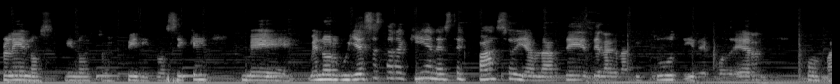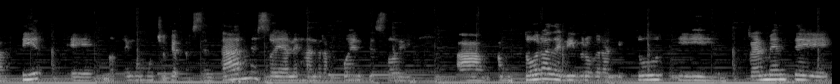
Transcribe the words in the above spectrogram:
plenos en nuestro espíritu. Así que me, me enorgullece estar aquí en este espacio y hablar de, de la gratitud y de poder compartir. Eh, no tengo mucho que presentarme. Soy Alejandra Fuentes, soy ah, autora del libro Gratitud y realmente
